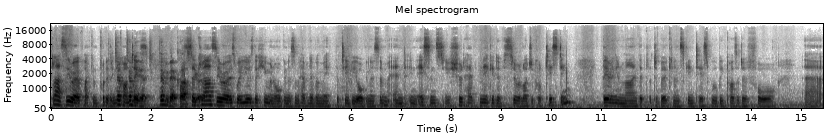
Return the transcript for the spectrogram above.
class zero, if I can put it so in tell, context. Tell me, about, tell me about class so zero. So class zero is where you as the human organism have never met the TB organism and in essence you should have negative serological testing, bearing in mind that the tuberculin skin test will be positive for uh,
